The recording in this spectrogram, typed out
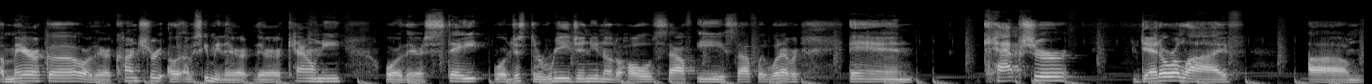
America or their country, or excuse me, their their county or their state or just the region, you know, the whole southeast, southwest, whatever, and capture dead or alive um,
